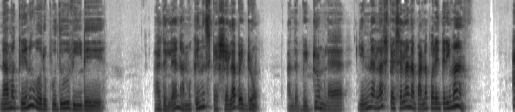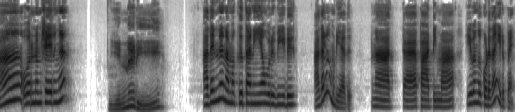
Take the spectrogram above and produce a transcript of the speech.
நமக்குன்னு ஒரு புது வீடு. அதில் நமக்குன்னு ஸ்பெஷலாக பெட்ரூம் அந்த பெட்ரூமில் என்னெல்லாம் ஸ்பெஷலாக நான் பண்ண போகிறேன் தெரியுமா? ஆ ஒரு நிமிஷம் இருங்க. என்னடி? அது என்ன நமக்கு தனியா ஒரு வீடு? அதெல்லாம் முடியாது. நான் அத்தை பாட்டிமா இவங்க கூட தான் இருப்பேன்.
